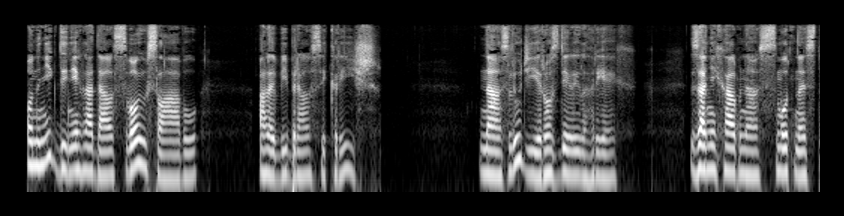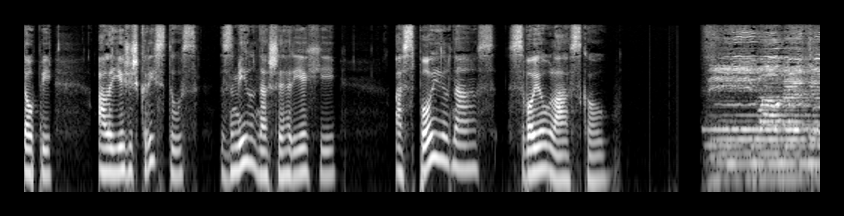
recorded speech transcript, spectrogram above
On nikdy nehľadal svoju slávu, ale vybral si kríž. Nás ľudí rozdelil hriech. Zanechal v nás smutné stopy, ale Ježiš Kristus zmil naše hriechy, a spojil nás svojou láskou. Teba,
